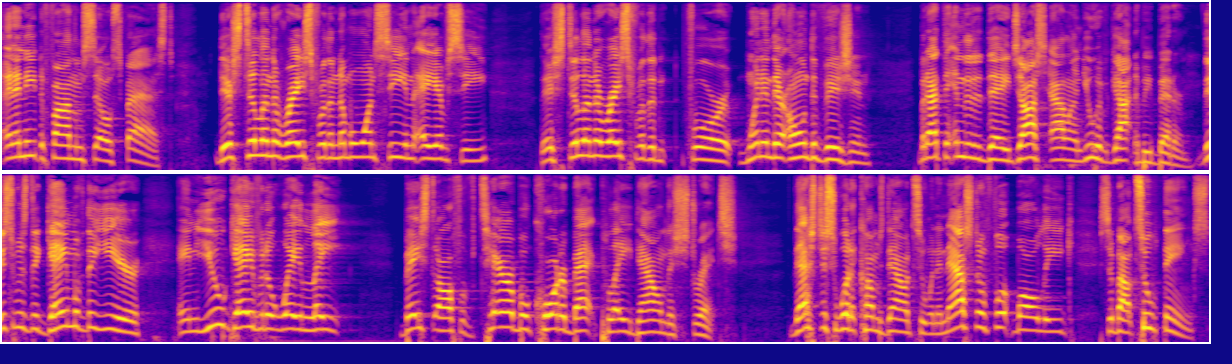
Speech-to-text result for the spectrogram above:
and they need to find themselves fast. They're still in the race for the number one seed in the AFC. They're still in the race for the for winning their own division. But at the end of the day, Josh Allen, you have got to be better. This was the game of the year, and you gave it away late based off of terrible quarterback play down the stretch. That's just what it comes down to. In the National Football League, it's about two things.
